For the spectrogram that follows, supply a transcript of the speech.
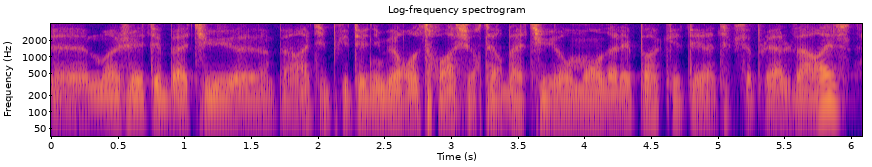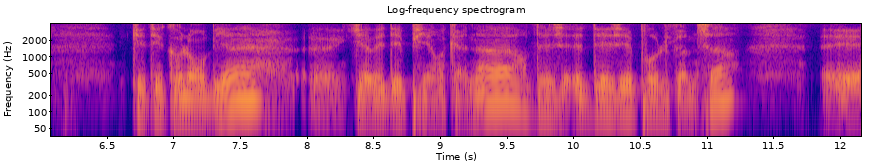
euh, moi, j'ai été battu euh, par un type qui était numéro 3 sur terre battue au monde à l'époque, qui était un type qui s'appelait Alvarez, qui était colombien, qui avait des pieds en canard, des, des épaules comme ça. Et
